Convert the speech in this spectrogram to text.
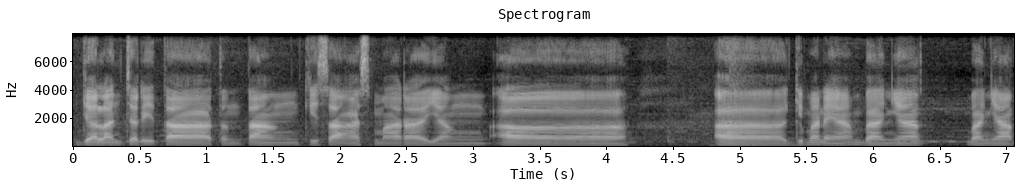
jalan cerita tentang kisah asmara yang uh, uh, gimana ya banyak banyak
